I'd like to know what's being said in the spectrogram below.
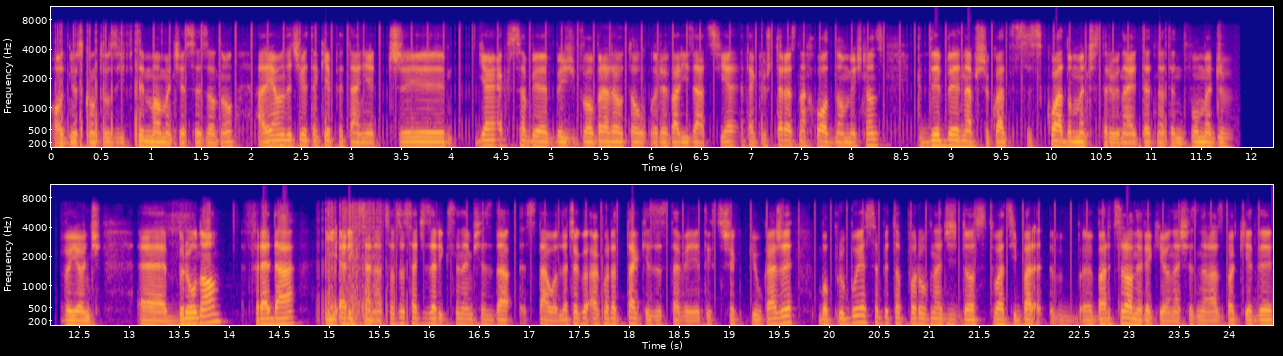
odniósł kontuzji w tym momencie sezonu, ale ja mam do Ciebie takie pytanie, czy jak sobie byś wyobrażał tą rywalizację, tak już teraz na chłodno myśląc, gdyby na przykład z składu Manchester United na ten dwumecz wyjąć e, Bruno, Freda i Eriksena. Co w zasadzie z Eriksenem się stało? Dlaczego akurat takie zestawienie tych trzech piłkarzy? Bo próbuję sobie to porównać do sytuacji Bar Barcelony, w jakiej ona się znalazła, kiedy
